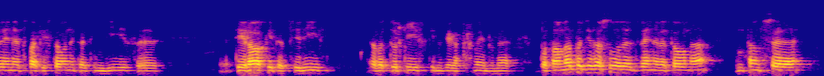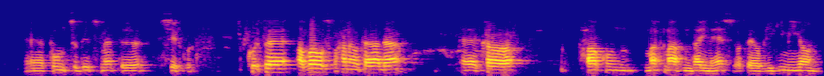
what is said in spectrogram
vene të Pakistanit, e të Indijës, e të Irakit, e të Siris, edhe të Turkis, ky nuk e ka përmend unë po thom, po gjithashtu edhe të veneve tona, me thënë sheh punë të çuditshme të shirkut. Kurse Allahu subhanahu wa taala e ka hakun më të madh ndaj nesh ose obligimi jonë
